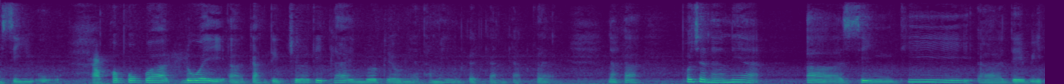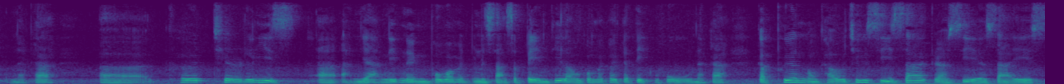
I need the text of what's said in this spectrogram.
ICU ครับเขาพบว่าด้วยเอ่อการติดเชื้อที่แพร่อย่างรวดเร็วเนี่ยทำให้มันเกิดการขาดแคลนนะคะ เพราะฉะนั้นเนี่ยเอ่อ สิ่งที่เดวิดนะคะเคิร์ตเชอร์ลีสอ่านยากนิดนึง เพราะว่ามันเป็นภาษาสเปนที่เราก็ไม่ค่อยกระติกหูนะคะ กับเพื่อนของเขาชื่อซีซ่ากราเซียไซส์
